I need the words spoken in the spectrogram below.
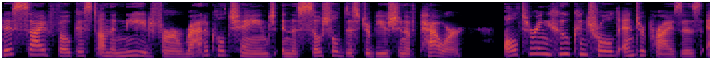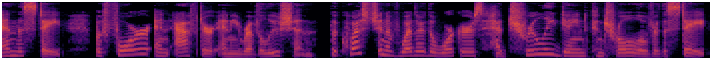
This side focused on the need for a radical change in the social distribution of power, altering who controlled enterprises and the state before and after any revolution. The question of whether the workers had truly gained control over the state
